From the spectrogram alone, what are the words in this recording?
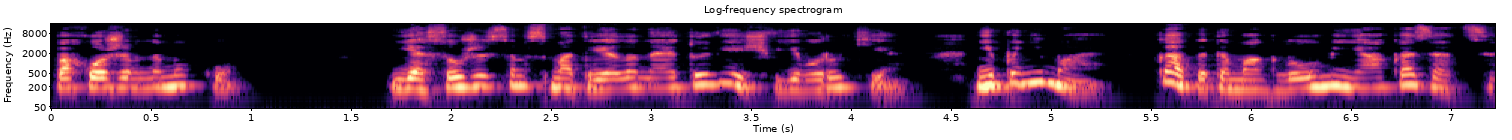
похожим на муку. Я с ужасом смотрела на эту вещь в его руке, не понимая, как это могло у меня оказаться.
